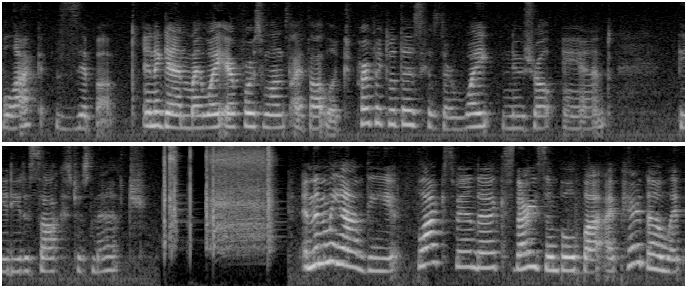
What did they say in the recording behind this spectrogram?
black zip up. And again, my white Air Force Ones I thought looked perfect with this because they're white, neutral, and the Adidas socks just match. And then we have the black spandex, very simple, but I paired them with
